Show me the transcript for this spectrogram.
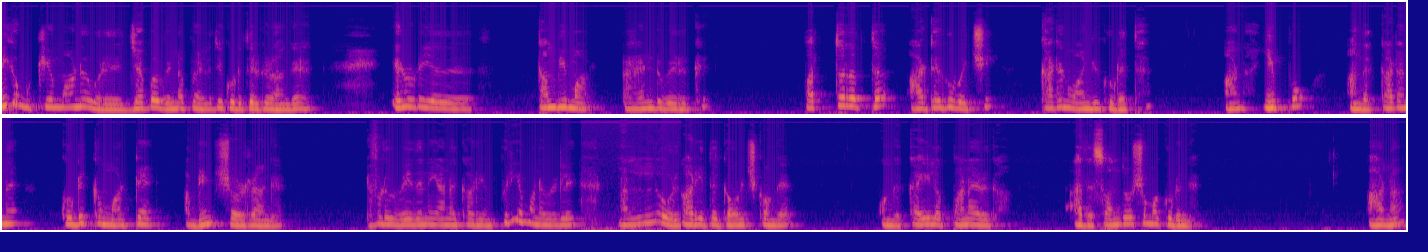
மிக முக்கியமான ஒரு ஜெப விண்ணப்பம் எழுதி கொடுத்துருக்குறாங்க. என்னுடைய தம்பிமார் ரெண்டு பேருக்கு பத்திரத்தை அடகு வச்சு கடன் வாங்கி கொடுத்தேன். ஆனால் இப்போ அந்த கடனை கொடுக்க மாட்டேன் அப்படின்னு சொல்கிறாங்க எவ்வளவு வேதனையான காரியம். பிரியமானவர்களே நல்ல ஒரு காரியத்தை கவனிச்சுக்கோங்க. உங்கள் கையில் பணம் இருக்கா? அதை சந்தோஷமாக கொடுங்க. ஆனால்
